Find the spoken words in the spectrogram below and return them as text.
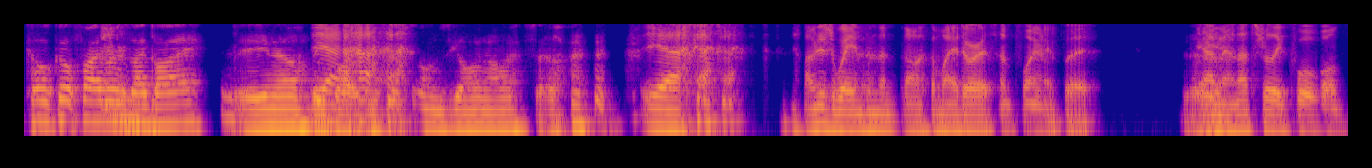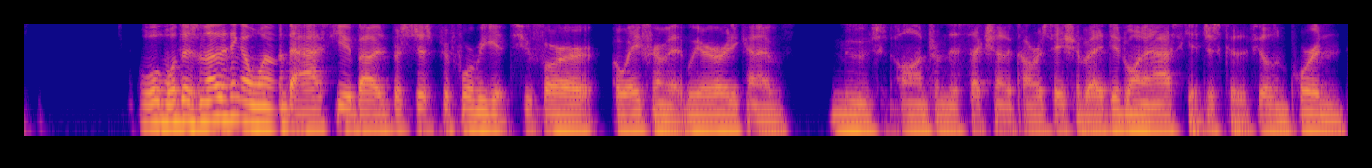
cocoa fiber as I buy. You know, yeah, something's going on. So yeah, I'm just waiting for them to knock on my door at some point. But yeah, yeah, man, that's really cool. Well, well, there's another thing I wanted to ask you about, but just before we get too far away from it, we are already kind of moved on from this section of the conversation, but I did want to ask it just because it feels important.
